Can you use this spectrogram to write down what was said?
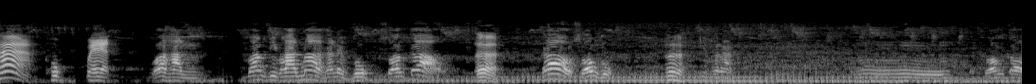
ห้าหกแปดว่าหันบางที่ผ่านมากันเลยหกสองเก้าเออเก้าสองหกเออที่พนันอืมสองเก้า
